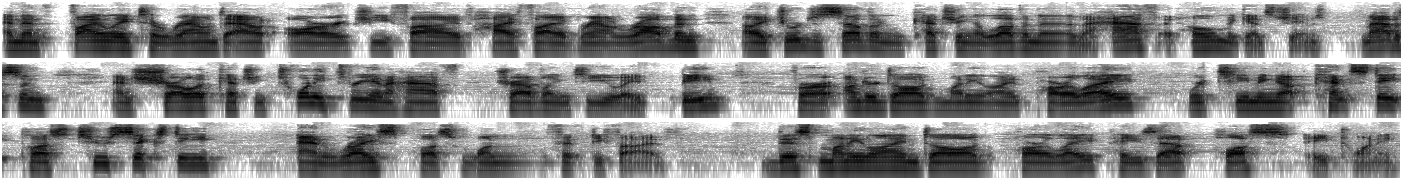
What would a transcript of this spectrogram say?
And then finally, to round out our G5 high five round robin, I like Georgia Southern catching 11 and a half at home against James Madison, and Charlotte catching 23 and a half traveling to UAB. For our underdog moneyline parlay, we're teaming up Kent State plus 260 and Rice plus 155. This moneyline dog parlay pays out plus 820.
